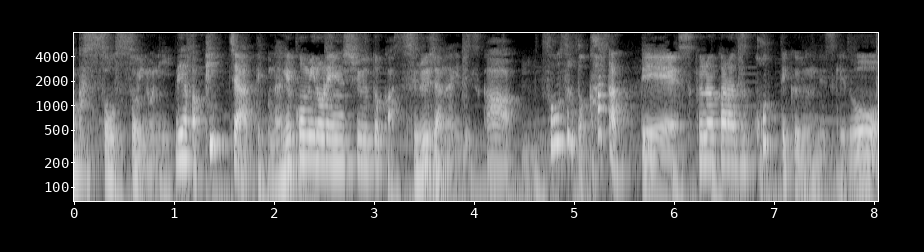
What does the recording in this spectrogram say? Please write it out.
くっそ遅いのに。で、やっぱピッチャーって投げ込みの練習とかするじゃないですか。うんそうすると肩って少なからず凝ってくるんですけど、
